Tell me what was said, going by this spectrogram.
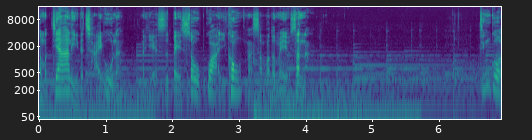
那么家里的财物呢也是被搜刮一空啊，什么都没有剩了。经过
